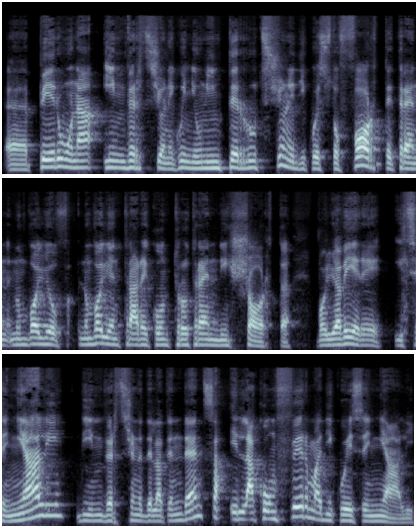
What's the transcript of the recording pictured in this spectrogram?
uh, per una inversione, quindi un'interruzione di questo forte trend, non voglio, non voglio entrare contro trend in short, voglio avere i segnali di inversione della tendenza e la conferma di quei segnali,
